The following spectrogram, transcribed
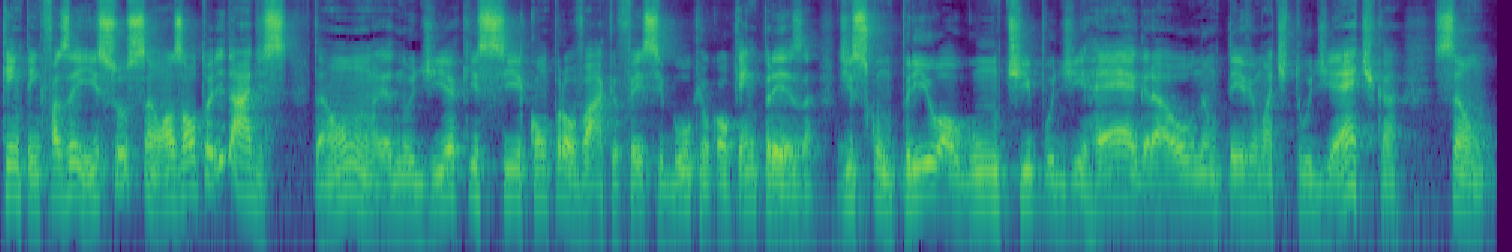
Quem tem que fazer isso são as autoridades. Então, é, no dia que se comprovar que o Facebook ou qualquer empresa descumpriu algum tipo de regra ou não teve uma atitude ética, são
